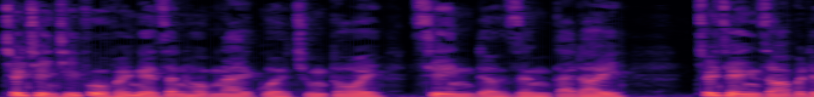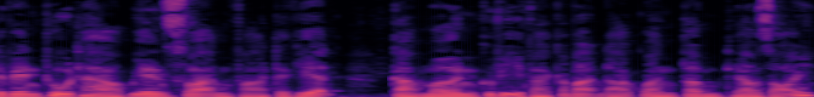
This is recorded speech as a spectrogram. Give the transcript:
Chương trình Chính phủ với người dân hôm nay của chúng tôi xin được dừng tại đây. Chương trình do biên tập viên Thu Thảo biên soạn và thực hiện. Cảm ơn quý vị và các bạn đã quan tâm theo dõi.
